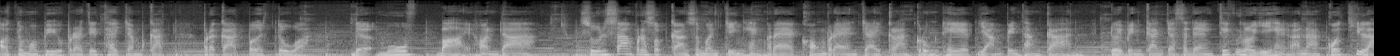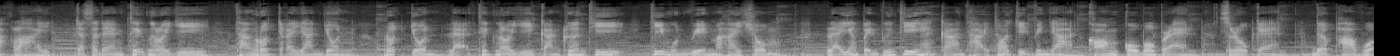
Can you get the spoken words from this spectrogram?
ออโตโมบิลประเทศไทยจำกัด ประกาศเปิดตัว The Move by Honda ศูนย์สร้างประสบการณ์เสมือนจริงแห่งแรกของแบรนด์ใจกลางกรุงเทพอย่างเป็นทางการ โดยเป็นการจัดแสดงเทคโนโลยีแห่งอนาคตที่หลากหลาย จัดแสดงเทคโนโลยี ทั้งรถจักรยานยนต์ รถยนต์ และเทคโนโลยีการเคลื่อนที่ที่หมุนเวียนมาให้ชม และยังเป็นพื้นที่แห่งการถ่ายทอดจิตวิญญาณของ Global Brand สโลแกน The Power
